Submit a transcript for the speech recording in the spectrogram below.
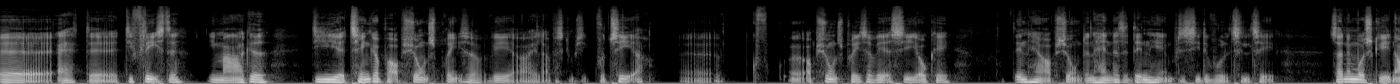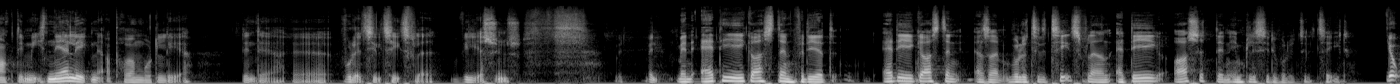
øh, at øh, de fleste i markedet, de øh, tænker på optionspriser ved at, eller hvad skal man sige, kvotere øh, øh, optionspriser ved at sige, okay, den her option, den handler til den her implicite volatilitet. Så er det måske nok det mest nærliggende at prøve at modellere den der øh, volatilitetsflade, vil jeg synes. Men, Men er det ikke også den, fordi at er det ikke også den, altså volatilitetsfladen, er det ikke også den implicite volatilitet? Jo,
